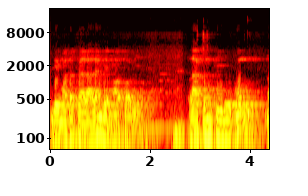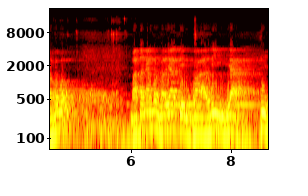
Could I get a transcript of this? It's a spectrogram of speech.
Dia mau coba jalalan dia mau Sawi. Lakum dinukum, nama apa? Matanya pun waliyatin waliyatin.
